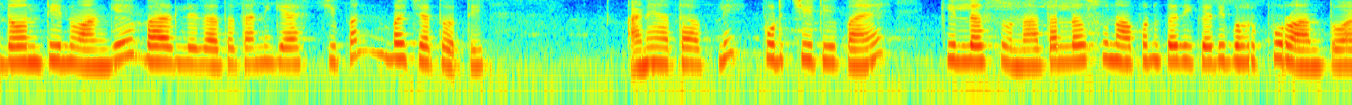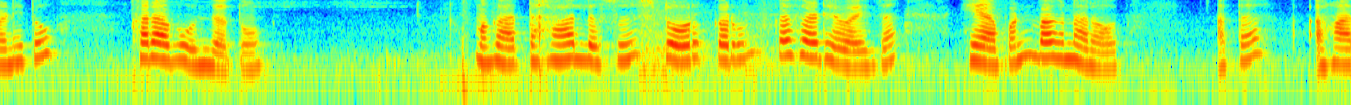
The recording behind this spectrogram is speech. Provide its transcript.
दोन तीन वांगे भाजले जातात आणि गॅसची पण बचत होते. आणि आता आपली पुढची टीप आहे की लसूण. आता लसूण आपण कधी कधी भरपूर आणतो आणि तो खराब होऊन जातो. मग आता हा लसूण स्टोअर करून कसा ठेवायचा हे आपण बघणार आहोत. आता हा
